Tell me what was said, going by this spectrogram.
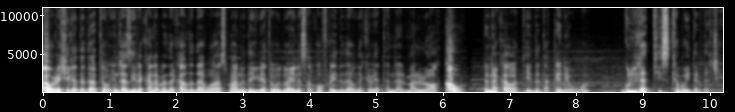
ئاوڕێکی لێ دەداتەوە ئینجا زیرەکانە بەردەکە هەڵدەدا بۆ ئاسمان و دەیگرێتەوە و دوایی لەسەر خۆ فڕێی دەدا و دەکەوێتە نەرمە لۆقە و لەناکاوە تێی دەتەقێنێ و وەک گوللە تیز کە بۆی دەردەچێ.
